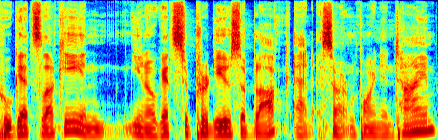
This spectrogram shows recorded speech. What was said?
who gets lucky and you know gets to produce a block at a certain point in time.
